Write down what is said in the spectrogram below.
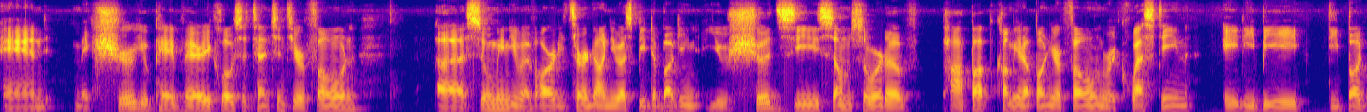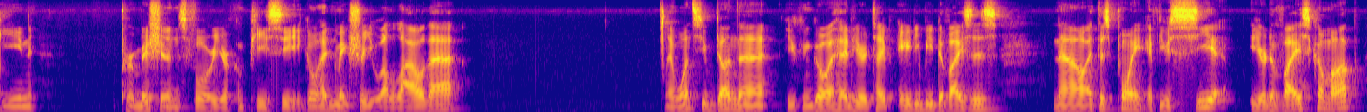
and make sure you pay very close attention to your phone. Uh, assuming you have already turned on USB debugging, you should see some sort of pop up coming up on your phone requesting ADB debugging permissions for your PC. Go ahead and make sure you allow that. And once you've done that, you can go ahead here, type ADB devices. Now, at this point, if you see your device come up,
